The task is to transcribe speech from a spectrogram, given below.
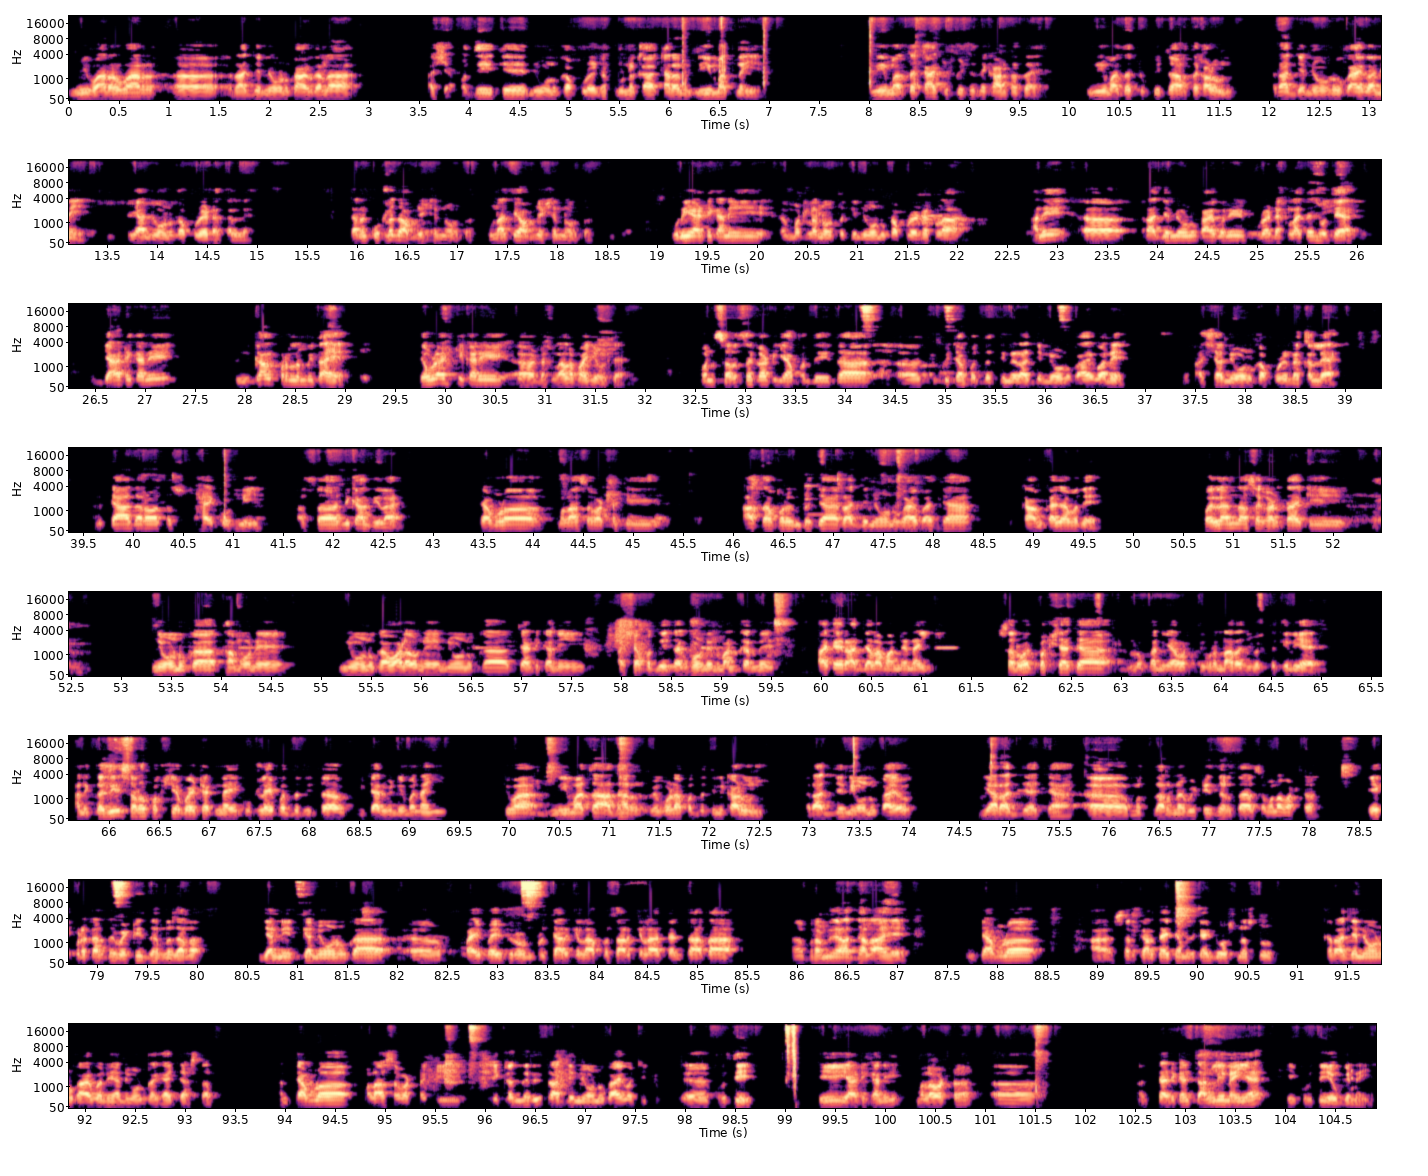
मी वारंवार राज्य निवडणूक आयोगाला अशा पद्धतीचे निवडणुका पुढे ढकलू नका कारण नियमात नाहीये. नियमाचं काय चुकीचं ते काढतात आहे. नियमाचा चुकीचा अर्थ काढून राज्य निवडणूक आयोगाने या निवडणुका पुढे ढकलल्या. कारण कुठलंच ऑब्जेक्शन नव्हतं. कुणाचे ऑब्जेक्शन नव्हतं. कुणी या ठिकाणी म्हटलं नव्हतं की निवडणुका पुढे ढकला. आणि राज्य निवडणूक आयोगाने पुढे ढकलायच्याच होत्या. ज्या ठिकाणी निकाल प्रलंबित आहे तेवढ्याच ठिकाणी ढकलायला पाहिजे होत्या. पण सरसकट या पद्धतीचा चुकीच्या पद्धतीने राज्य निवडणूक आयोगाने अशा निवडणुका पुढे ढकलल्या आणि त्या आधारावर आता हायकोर्टनी असा निकाल दिलाय. त्यामुळं मला असं वाटतं की आतापर्यंतच्या राज्य निवडणूक आयोगाच्या कामकाजामध्ये पहिल्यांदा असं घडत आहे की निवडणुका थांबवणे निवडणुका वाढवणे निवडणुका त्या ठिकाणी अशा पद्धतीचा घोळ निर्माण करणे हा काही राज्याला मान्य नाही. सर्वच पक्षाच्या लोकांनी यावर तीव्र नाराजी व्यक्त केली आहे. आणि कधी सर्वपक्षीय बैठक नाही कुठल्याही पद्धतीचा विचारविनिमय नाही किंवा नियमाचा आधार वेगवेगळ्या पद्धतीने काढून राज्य निवडणूक आयोग या राज्याच्या मतदारांना वेठीस धरता असं मला वाटतं. एक प्रकारचं वेठीस धरणं झालं. ज्यांनी इतक्या निवडणुका पायी पायी फिरवून प्रचार केला प्रसार केला त्यांचा आता अं, भ्रमनिराश झाला आहे. त्यामुळं सरकारचा याच्यामध्ये काही दोष नसतो. कारण राज्य निवडणूक आयोगाने या निवडणुका घ्यायच्या असतात. आणि त्यामुळं मला असं वाटतं की एकंदरीत राज्य निवडणूक आयोगाची कृती ही या ठिकाणी मला वाटतं त्या ठिकाणी चांगली नाही आहे ही कृती योग्य नाही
